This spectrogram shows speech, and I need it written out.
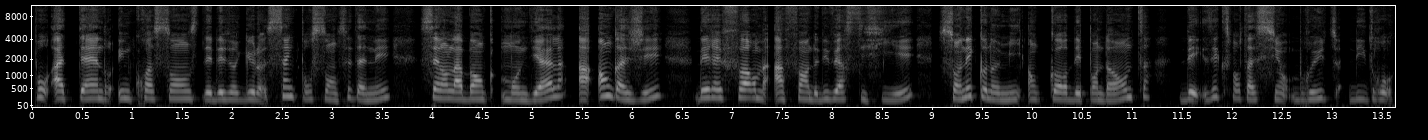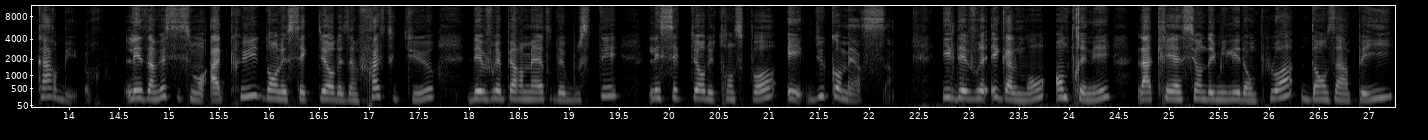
pour atteindre une croissance de 2,5% cette année, selon la Banque mondiale, a engagé des réformes afin de diversifier son économie encore dépendante des exportations brutes d'hydrocarbures. Les investissements accrus dans le secteur des infrastructures devraient permettre de booster les secteurs du transport et du commerce. Ils devraient également entraîner la création de milliers d'emplois dans un pays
